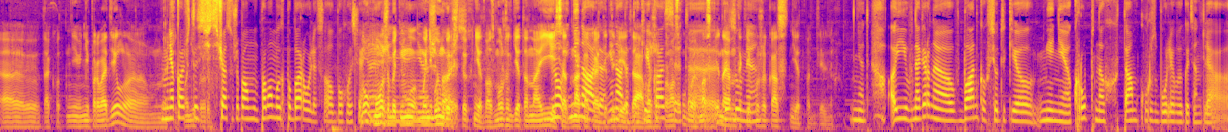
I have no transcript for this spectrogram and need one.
так вот не, не проводил. Значит, Мне кажется, монитор. сейчас уже, по-моему, их побороли, слава богу, если Ну, я может быть, не, мы, не мы не будем говорить, что их нет. Возможно, где-то она есть, Но одна какая-то, две. Надо да, мы же про Москву говорим. В Москве, наверное, таких уже касс нет поддельных. Нет. А И, наверное, в банках все-таки менее крупных, там курс более выгоден для,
